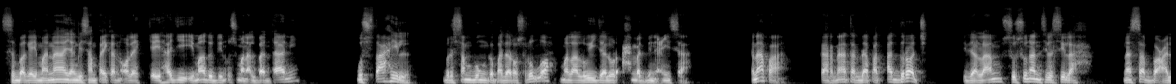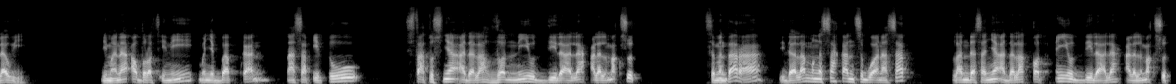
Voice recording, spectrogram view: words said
sebagaimana yang disampaikan oleh Kiai Haji Imaduddin Usman Al-Bantani, mustahil bersambung kepada Rasulullah melalui jalur Ahmad bin Isa. Kenapa? Karena terdapat adraj di dalam susunan silsilah nasab Ba'alawi. Di mana adraj ini menyebabkan nasab itu statusnya adalah dhanniyud dilalah alal maksud. Sementara di dalam mengesahkan sebuah nasab, landasannya adalah qat'iyud dilalah alal maksud.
